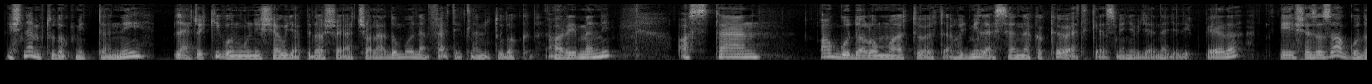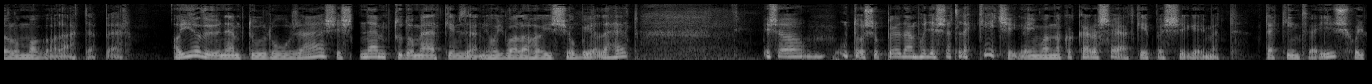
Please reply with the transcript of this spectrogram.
és nem tudok mit tenni, lehet, hogy kivonulni se, ugye például a saját családomból nem feltétlenül tudok arrébb menni, aztán aggodalommal tölt el, hogy mi lesz ennek a következménye, ugye a negyedik példa, és ez az aggodalom maga alá teper. A jövő nem túl rózsás, és nem tudom elképzelni, hogy valaha is jobb lehet, és a utolsó példám, hogy esetleg kétségeim vannak, akár a saját képességeimet tekintve is, hogy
